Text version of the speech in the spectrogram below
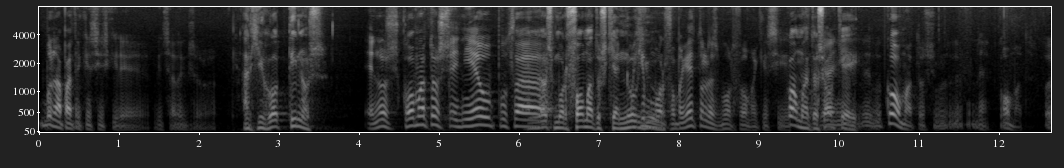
Μπορεί να πάτε κι εσείς, κύριε Βίτσα, δεν ξέρω. Αρχηγό τίνος. Ενός κόμματος ενιαίου που θα. Ενός μορφώματος καινούργιου. Όχι μορφώμα, γιατί το λες μορφώμα κι εσύ; Κόμματος, OK. Okay. Κόμματος. Ναι, κόμματος. Ο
